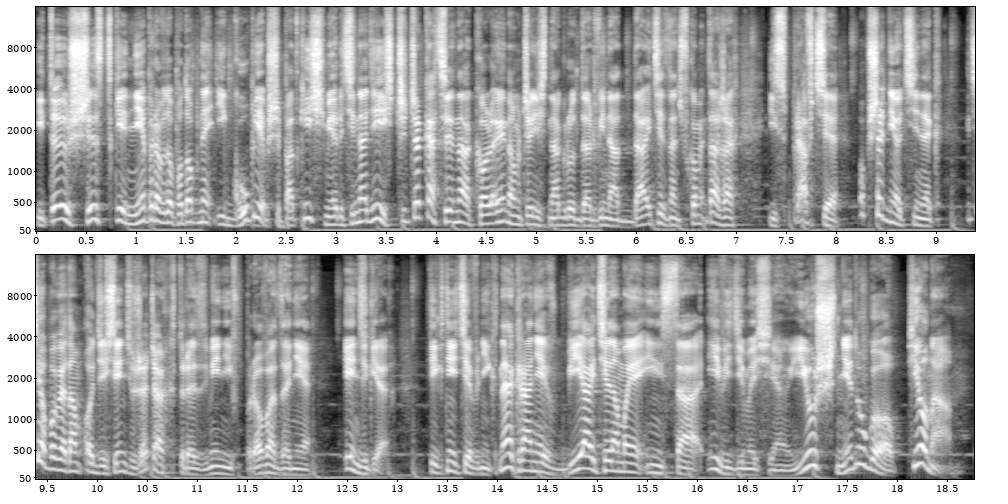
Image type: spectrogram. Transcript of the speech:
I to już wszystkie nieprawdopodobne i głupie przypadki śmierci na dziś. Czy czekacie na kolejną część nagród Darwina? Dajcie znać w komentarzach i sprawdźcie poprzedni odcinek, gdzie opowiadam o 10 rzeczach, które zmieni wprowadzenie 5G. Kliknijcie w nick na ekranie, wbijajcie na moje Insta i widzimy się już niedługo. Piona!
